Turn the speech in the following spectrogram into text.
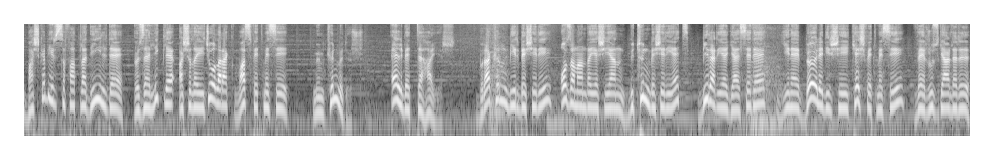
başka bir sıfatla değil de özellikle aşılayıcı olarak vasfetmesi mümkün müdür? Elbette hayır. Bırakın bir beşeri, o zamanda yaşayan bütün beşeriyet bir araya gelse de yine böyle bir şeyi keşfetmesi ve rüzgarları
